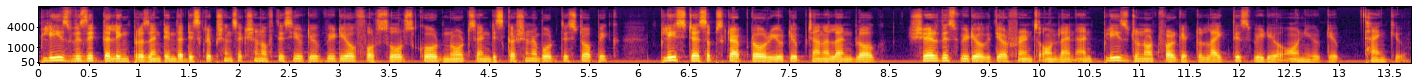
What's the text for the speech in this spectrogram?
please visit the link present in the description section of this YouTube video for source code, notes and discussion about this topic. Please stay subscribed to our YouTube channel and blog. Share this video with your friends online and please do not forget to like this video on YouTube. Thank you.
